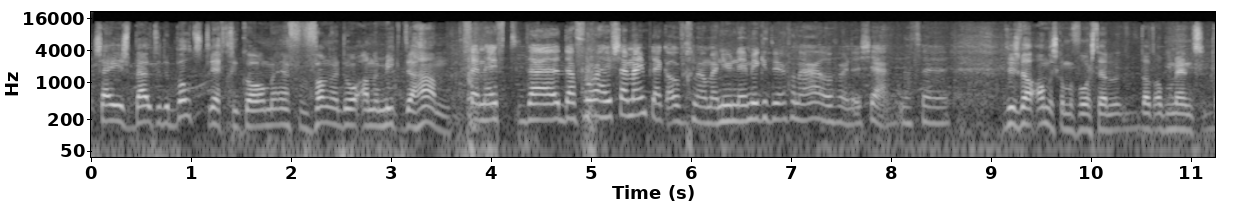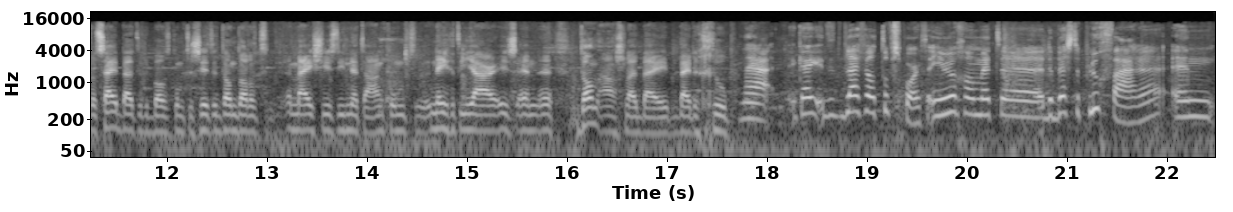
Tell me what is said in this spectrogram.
zij is buiten de boot terechtgekomen en vervangen door Annemiek de Haan. Fem heeft, da daarvoor heeft zij mijn plek overgenomen en nu neem ik het weer van haar over. Dus ja, dat... Uh... Het is wel anders, kan me voorstellen, dat op het moment dat zij buiten de boot komt te zitten... dan dat het een meisje is die net aankomt, 19 jaar is en uh, dan aansluit bij, bij de groep. Nou ja, kijk, het blijft wel topsport. En je wil gewoon met uh, de beste ploeg varen. En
